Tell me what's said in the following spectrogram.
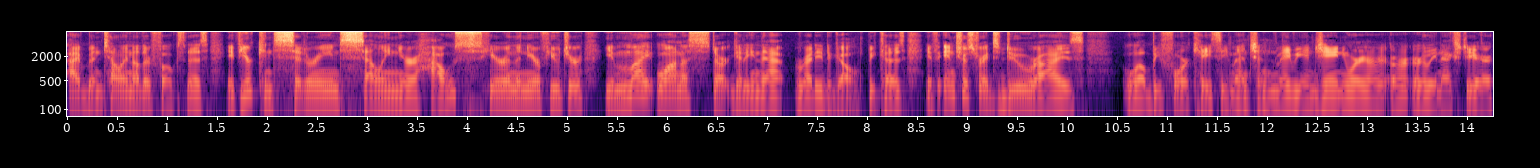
I've been telling other folks this. If you're considering selling your house here in the near future, you might want to start getting that ready to go because if interest rates do rise, well, before Casey mentioned, maybe in January or, or, early next year,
